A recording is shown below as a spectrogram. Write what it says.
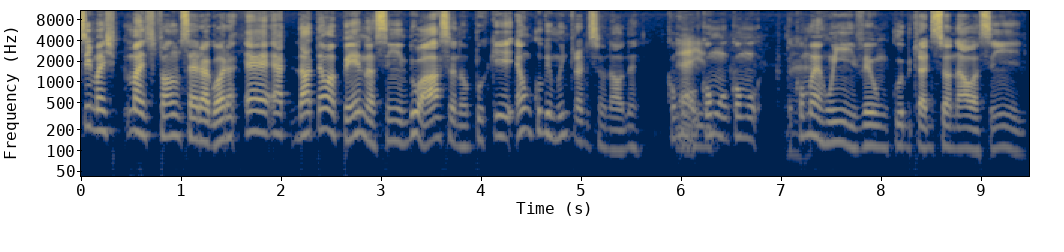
Sim, mas, mas falando sério agora, é, é- dá até uma pena, assim, do Arsenal, porque é um clube muito tradicional, né? Como É, é, como, como, como é ruim ver um clube tradicional assim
